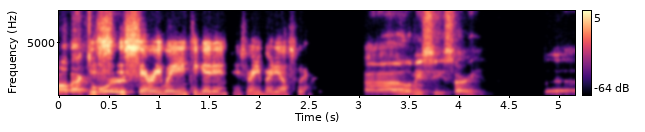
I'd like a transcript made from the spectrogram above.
Call back to Is, order. is Sari waiting to get in? Is there anybody else with? Uh, let me see, sorry. Uh,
